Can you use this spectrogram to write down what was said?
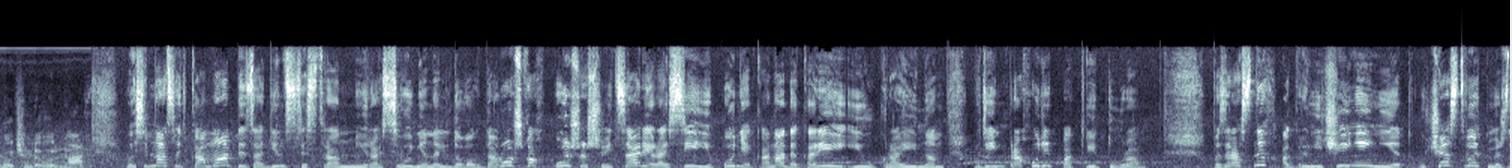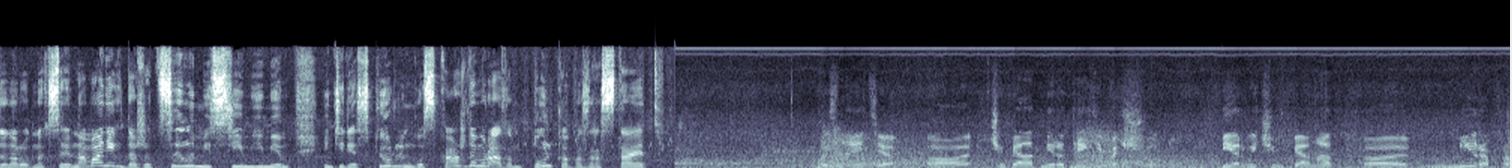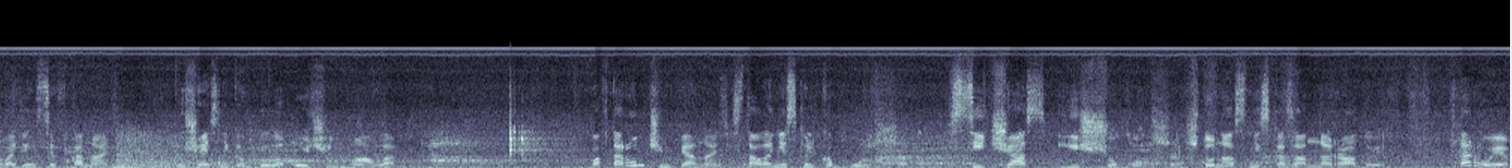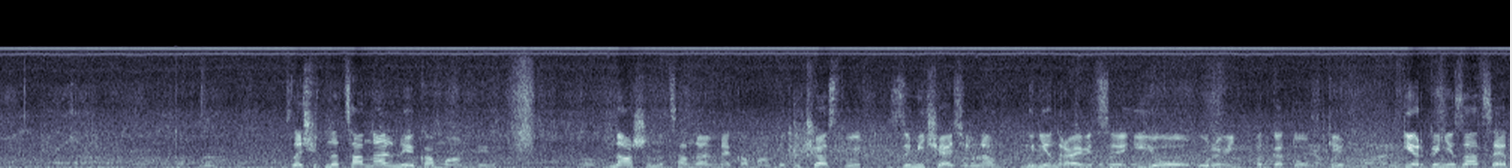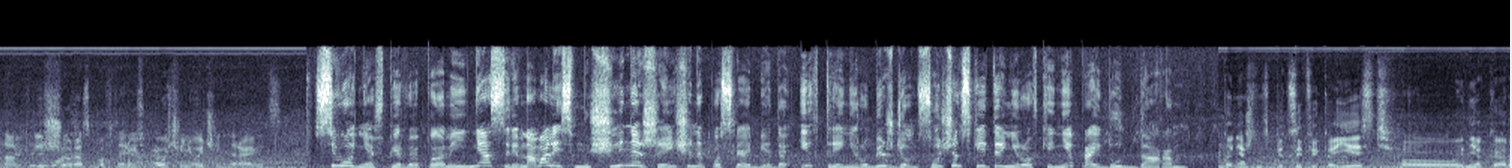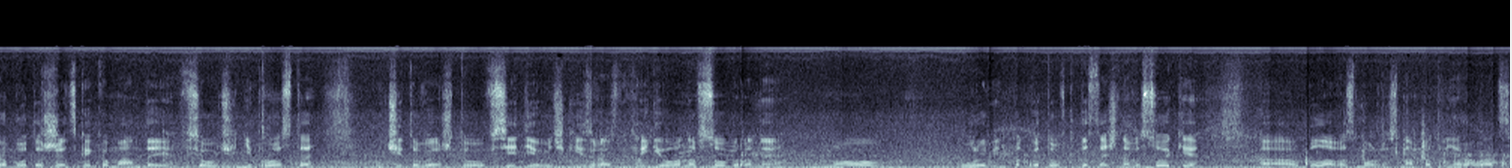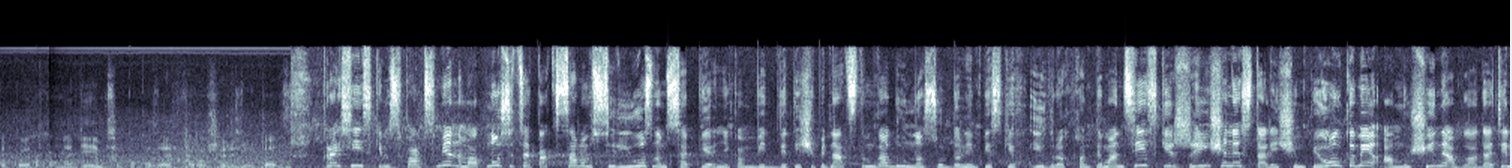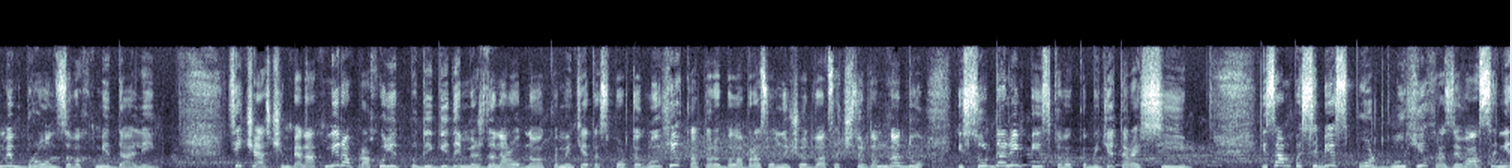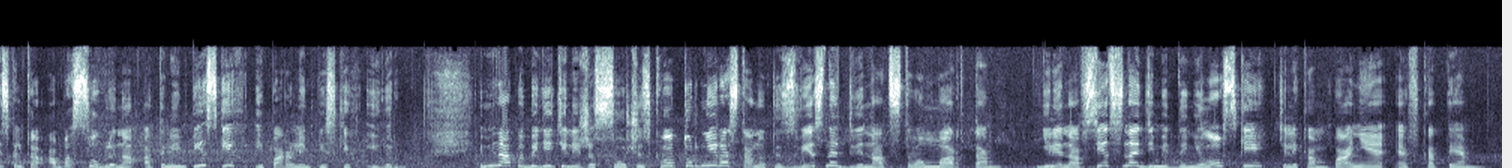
Очень довольны. 18 команд из 11 стран мира. Сегодня на ледовых дорожках Польша, Швейцария, Россия, Япония, Канада, Корея и Украина. В день проходит по три тура. Возрастных ограничений нет. Участвуют в международных соревнованиях даже целыми семьями. Интерес к керлингу с каждым разом только возрастает. Вы знаете, э, чемпионат мира третий по счету. Первый чемпионат э, мира проводился в Канаде. Участников было очень мало. Во втором чемпионате стало несколько больше. Сейчас еще больше, что нас несказанно радует. Второе. Значит, национальные команды, э, наша национальная команда участвует замечательно. Мне нравится ее уровень подготовки. И организация нам, еще раз повторюсь, очень-очень нравится. Сегодня в первой половине дня соревновались мужчины, женщины после обеда. Их тренер убежден, сочинские тренировки не пройдут даром. Конечно, специфика есть, э, некая работа с женской командой, все очень непросто, учитывая, что все девочки из разных регионов собраны, но уровень подготовки достаточно высокий, А, была возможность нам потренироваться, поэтому надеемся показать хороший результат. К российским спортсменам относятся как к самым серьезным соперникам. Ведь в 2015 году на Сурдолимпийских играх в Ханты-Мансийске женщины стали чемпионками, а мужчины – обладателями бронзовых медалей. Сейчас чемпионат мира проходит под эгидой Международного комитета спорта глухих, который был образован еще в 2024 году, и Сурдолимпийского комитета России. И сам по себе спорт глухих развивался несколько обособленно от Олимпийских и Паралимпийских игр. Имена победителей же сочинского турнира станут известны 12 марта. Елена Овсецина, Демид Даниловский, телекомпания «ФКТ».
